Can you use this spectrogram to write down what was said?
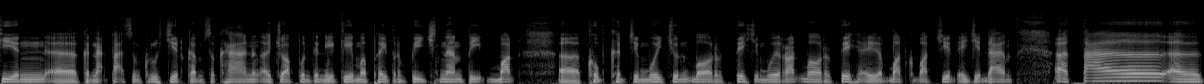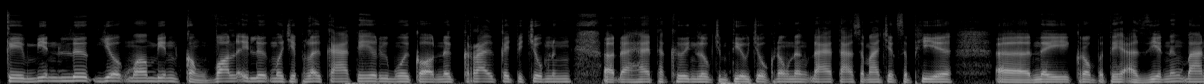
ធានគណៈបកសង្គ្រោះជាតិកឹមសុខានឹងឲ្យជាប់ពន្ធនាគារ27ឆ្នាំពីបទខុបខិតជាមួយជនបរទេសជាមួយរដ្ឋបរទេសហើយបទក្បត់ជាតិអីជាដើមតើគេមានលើកយកមកមានកង្វល់អីលើកមកជាផ្លូវការទេឬមួយក៏នៅក្រៅកិច្ចប្រជុំនឹងដែលហេតុថាឃើញលោកជំទាវចូលក្នុងនឹងដែរតើសមាជិកសភានៃក្រមប្រទេសអាស៊ាននឹងបាន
